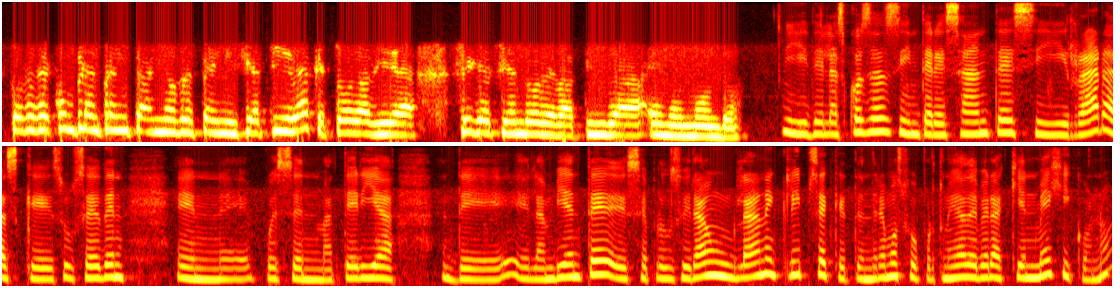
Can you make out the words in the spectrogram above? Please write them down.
Entonces se cumplen 30 años de esta iniciativa que todavía sigue siendo debatida en el mundo y de las cosas interesantes y raras que suceden en eh, pues en materia del ambiente se producirá un gran eclipse que tendremos oportunidad de ver aquí en México, ¿no?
